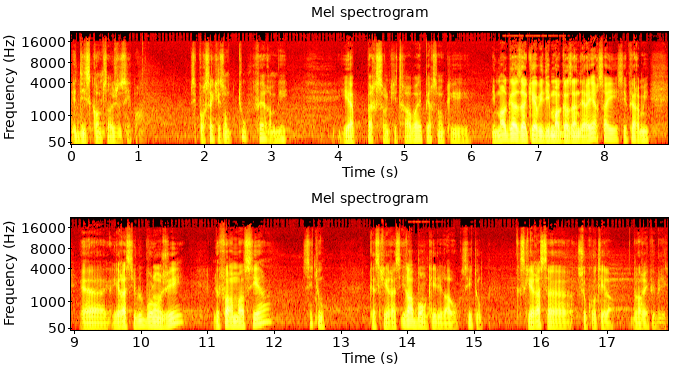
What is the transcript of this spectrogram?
Ils disent comme ça, je ne sais pas. C'est pour ça qu'ils ont tout fermé. Il n'y a personne qui travaille, personne qui. Les magasins qui avaient des magasins derrière, ça y est, c'est fermé. Euh, il reste le boulanger, le pharmacien, c'est tout. Qu'est-ce qui reste? Et la banque, elle est là-haut, c'est tout. Qu'est-ce qui reste à ce côté-là, de la République?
